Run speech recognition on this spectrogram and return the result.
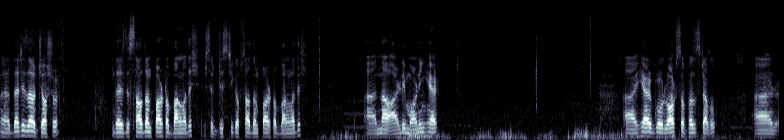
Uh, that is our Jashore. That is the southern part of Bangladesh. It's a district of southern part of Bangladesh. Uh, now early morning here. Uh, here grow lots of vegetable, and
